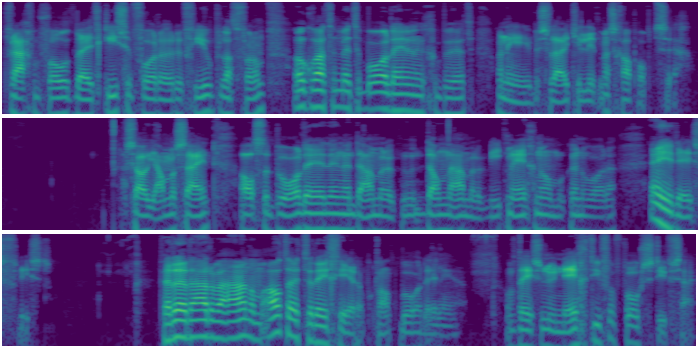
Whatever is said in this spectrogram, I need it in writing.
Vraag bijvoorbeeld bij het kiezen voor een reviewplatform ook wat er met de beoordeling gebeurt wanneer je besluit je lidmaatschap op te zeggen zou jammer zijn als de beoordelingen dan namelijk niet meegenomen kunnen worden en je deze verliest. Verder raden we aan om altijd te reageren op klantbeoordelingen, of deze nu negatief of positief zijn.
